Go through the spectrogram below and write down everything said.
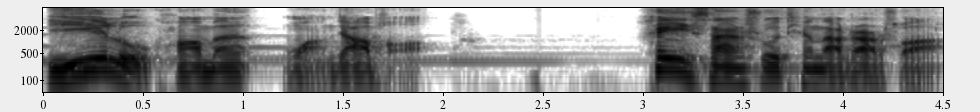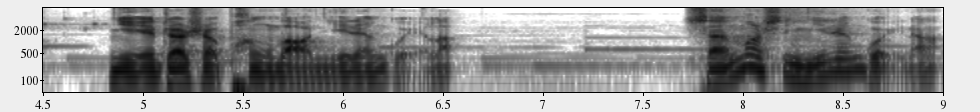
一路狂奔往家跑。黑三叔听到这儿说：“你这是碰到泥人鬼了。”什么是泥人鬼呢？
